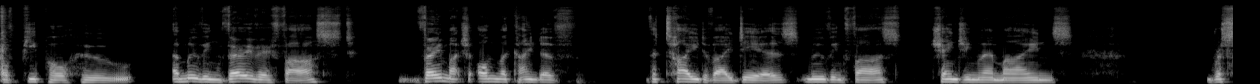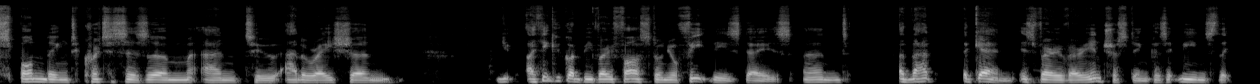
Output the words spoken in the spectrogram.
of people who are moving very, very fast, very much on the kind of the tide of ideas, moving fast, changing their minds, responding to criticism and to adoration. You, I think you've got to be very fast on your feet these days, and and that again is very very interesting because it means that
